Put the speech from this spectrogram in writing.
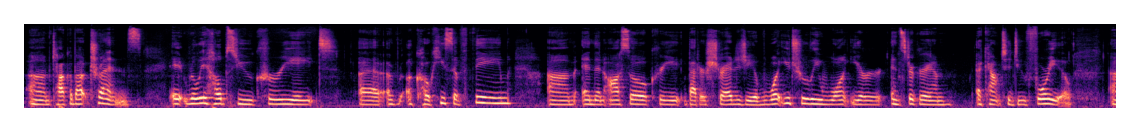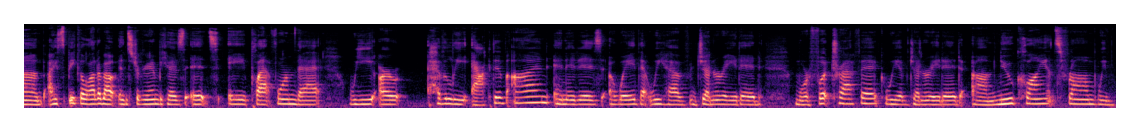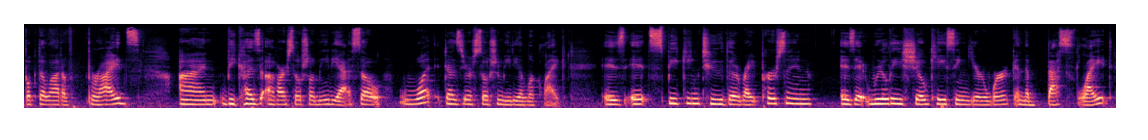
um, talk about trends. It really helps you create a, a, a cohesive theme um, and then also create better strategy of what you truly want your Instagram account to do for you. Um, I speak a lot about Instagram because it's a platform that we are heavily active on, and it is a way that we have generated more foot traffic. We have generated um, new clients from. We've booked a lot of brides on because of our social media. So, what does your social media look like? Is it speaking to the right person? Is it really showcasing your work in the best light?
